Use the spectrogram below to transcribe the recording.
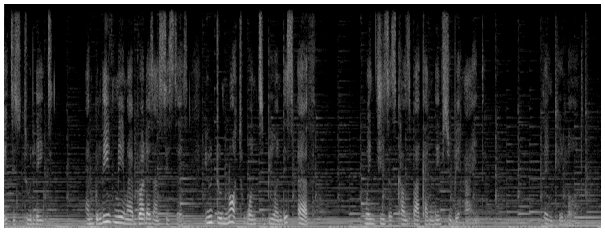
it is too late. And believe me, my brothers and sisters, you do not want to be on this earth when Jesus comes back and leaves you behind. Thank you, Lord.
